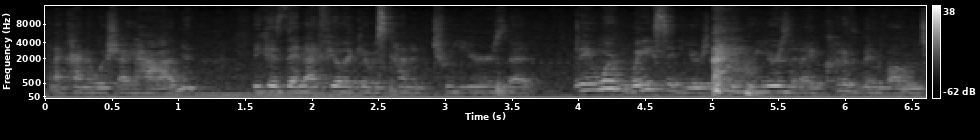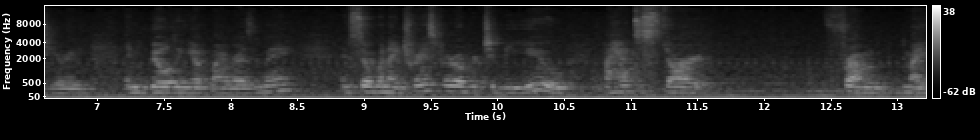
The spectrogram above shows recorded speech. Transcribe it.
and I kind of wish I had, because then I feel like it was kind of two years that they weren't wasted years, but they were years that I could have been volunteering and building up my resume. And so when I transferred over to BU, I had to start from my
